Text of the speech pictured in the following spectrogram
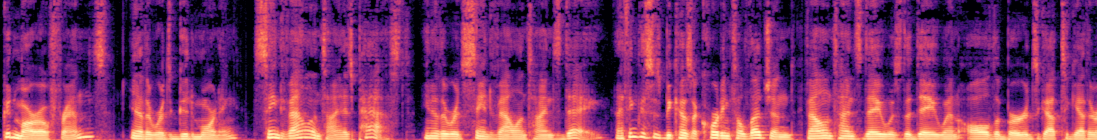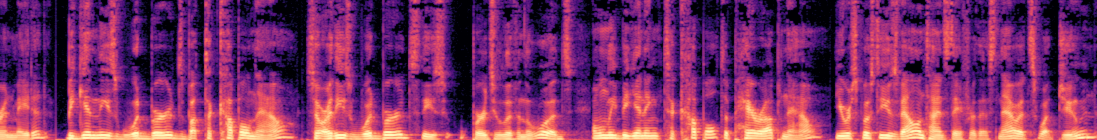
Good morrow, friends. In other words, good morning. St. Valentine is past. In other words, St. Valentine's Day. And I think this is because, according to legend, Valentine's Day was the day when all the birds got together and mated. Begin these wood birds but to couple now? So are these wood birds, these birds who live in the woods, only beginning to couple, to pair up now? You were supposed to use Valentine's Day for this. Now it's, what, June?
